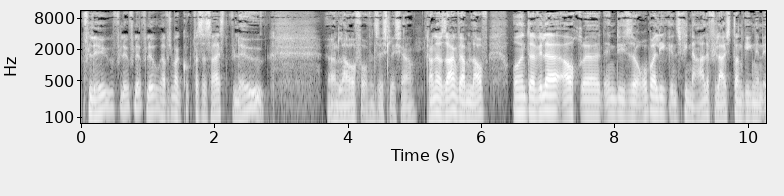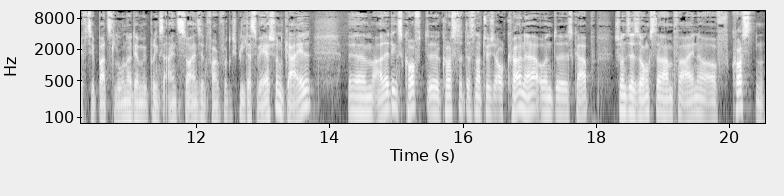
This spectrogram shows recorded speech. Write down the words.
Flow, Flow, Flow, Flow. Habe ich mal geguckt, was das heißt? Flow. Ja, ein Lauf offensichtlich, ja. Kann ja sagen, wir haben einen Lauf. Und da will er auch äh, in diese Europa League ins Finale, vielleicht dann gegen den FC Barcelona. Die haben übrigens 1 zu 1 in Frankfurt gespielt. Das wäre schon geil. Ähm, allerdings kost, äh, kostet das natürlich auch Körner. Und äh, es gab schon Saisons, da haben Vereine auf Kosten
